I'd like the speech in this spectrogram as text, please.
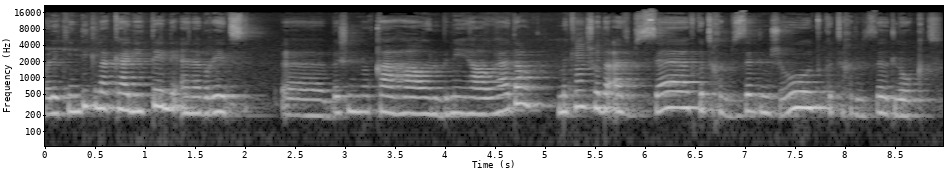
ولكن ديك la qualité اللي أنا بغيت آه، باش نلقاها ونبنيها وهذا ما كاينش وضعات بزاف. كتاخذ بزاف المجهود وكتاخذ بزاف الوقت.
